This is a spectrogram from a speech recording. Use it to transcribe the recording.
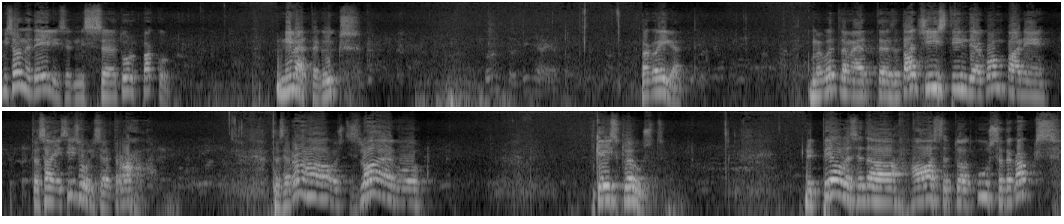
mis on need eelised, mis turg pakub? nimetage üks. väga õige. kui me mõtleme, et see Dutch East India Company, ta sai sisuliselt raha. ta sai raha, ostis laevu. Case closed. nüüd peale seda aastat tuhat kuussada kaks,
